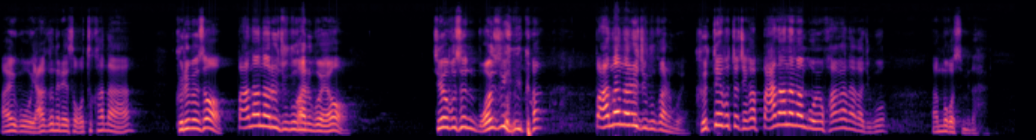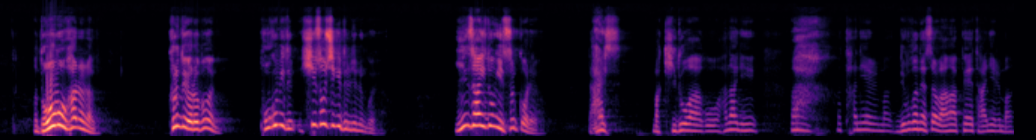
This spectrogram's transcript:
아이고, 야근을 해서 어떡하나? 그러면서 바나나를 주고 가는 거예요. 제가 무슨 원수입니까? 바나나를 주고 가는 거예요. 그때부터 제가 바나나만 보면 화가 나가지고 안 먹었습니다. 너무 화를 나고. 그런데 여러분, 복음이 들, 희소식이 들리는 거예요. 인사이동이 있을 거래요. 나이스. 막 기도하고 하나님, 아, 다니엘 막 느부갓네살 왕 앞에 다니엘 막,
